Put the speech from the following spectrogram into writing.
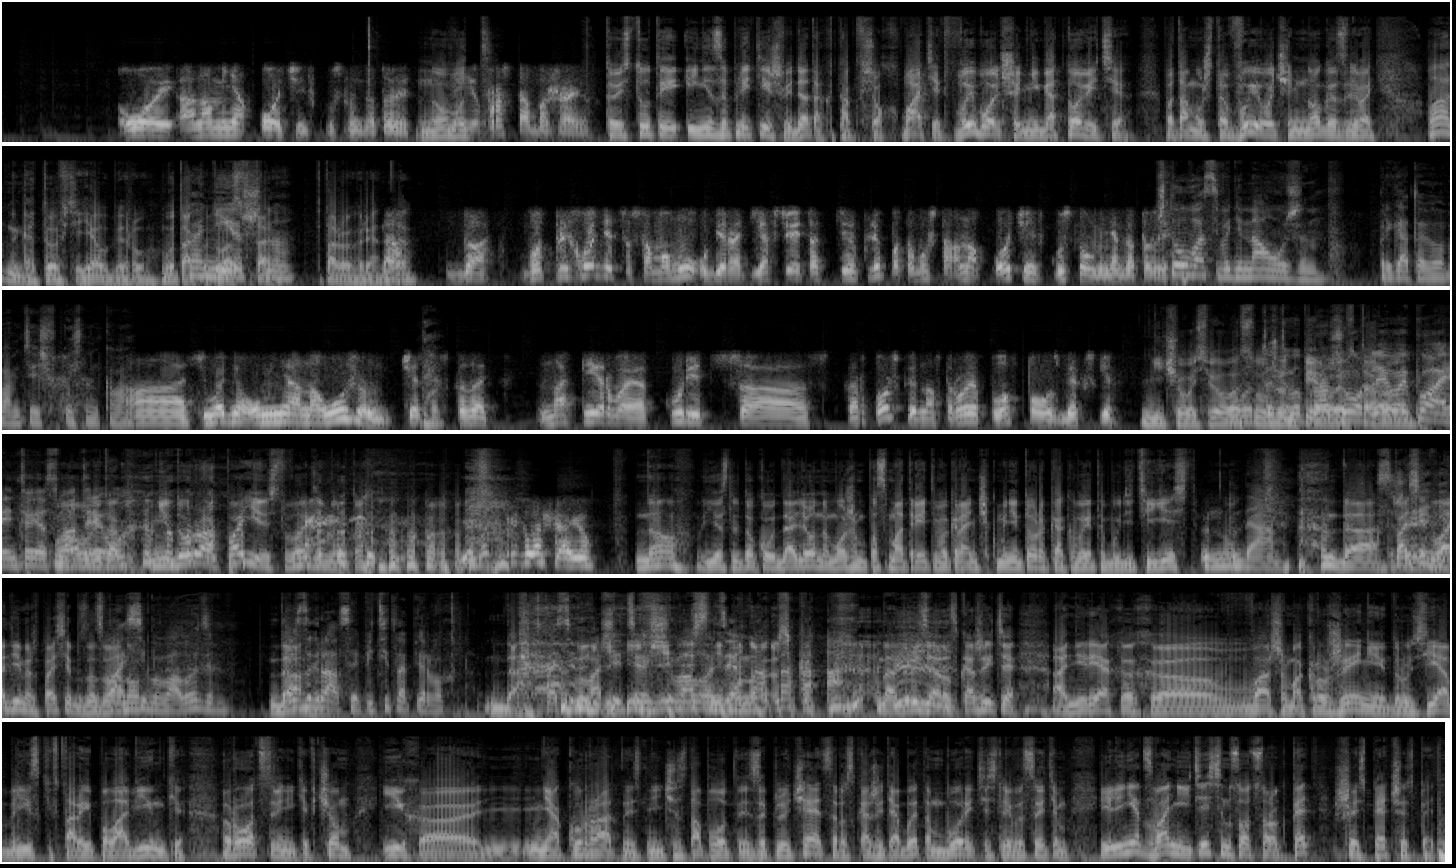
Ой, она у меня очень вкусно готовит. Ну Я вот- ее просто обожаю. То есть тут и, и не запретишь, ведь, да, так, так, все, хватит, вы больше не готовите, потому что вы очень много заливаете. Ладно, готовьте, я уберу. Вот так вот у вас Конечно. второй вариант, да? Да, да. Вот приходится самому убирать. Я все это терплю, потому что она очень вкусно у меня готовит. Что у вас сегодня на ужин? Приготовила вам теща вкусненького. А, сегодня у меня на ужин, честно сказать, на первое курица с картошкой, на второе плов по-узбекски. Ничего себе у вас вот это ужин вы первый, прожорливый второй. парень-то, я А смотрю. так не дурак поесть, Владимир. Я вас приглашаю. Но если только удаленно, можем посмотреть в экранчик монитора, как вы это будете есть. Ну, Да. да. Спасибо. Владимир, спасибо за звонок. Спасибо, Володя. Да. Разыгрался аппетит, во-первых. Да. Спасибо вашей теще. Немножко. Да, друзья, расскажите о неряхах э, в вашем окружении, друзья, близкие, вторые половинки, родственники, в чем их э, неаккуратность, нечистоплотность заключается. Расскажите об этом, боретесь ли вы с этим или нет. Звоните 745-6565.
